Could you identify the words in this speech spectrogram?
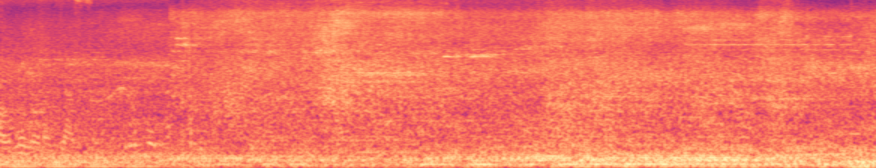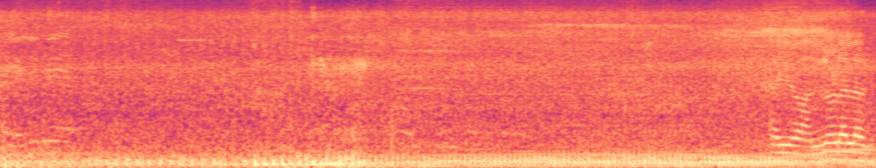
ಅವ್ರನ್ನೇ ನೋಡೋದು ಜಾಸ್ತಿ. ಅಯ್ಯೋ ಅಲ್ಲಿ ನೋಡಲ್ಲ ಅವ್ನು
